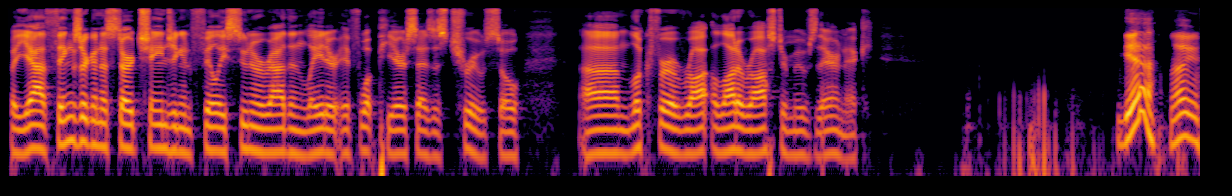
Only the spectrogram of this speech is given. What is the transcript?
but yeah, things are gonna start changing in Philly sooner rather than later if what Pierre says is true. So um, look for a, ro- a lot of roster moves there, Nick. Yeah, I,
